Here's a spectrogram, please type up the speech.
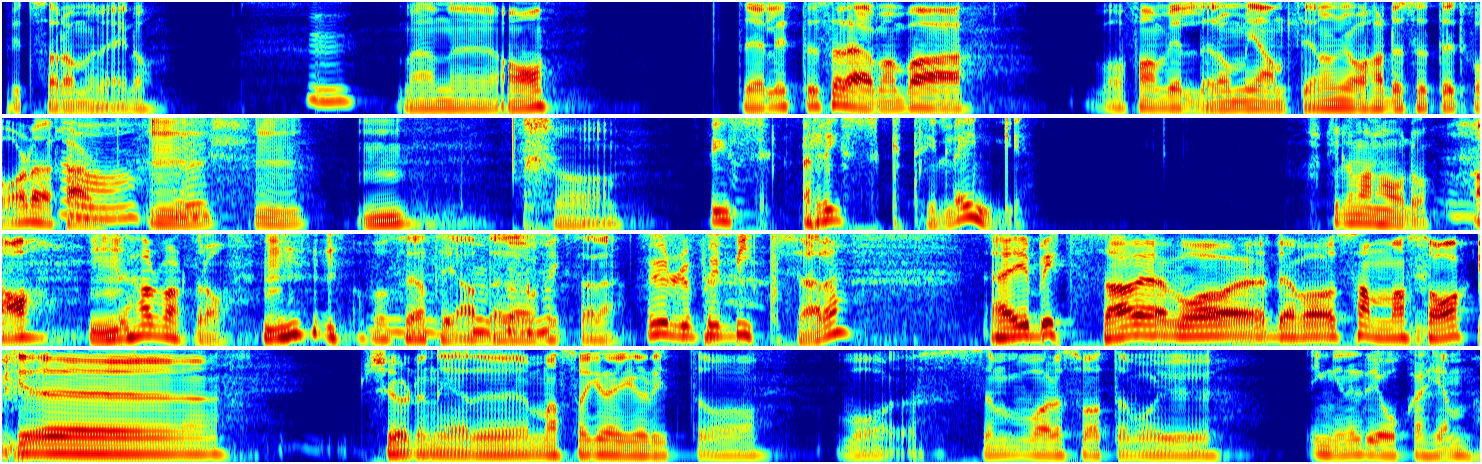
pytsade de iväg då. Mm. Men eh, ja, det är lite sådär man bara, vad fan ville de egentligen om jag hade suttit kvar där själv? Ja. Mm. Mm. Mm. Så Ris- risktillägg skulle man ha då. ja, Mm. det hade varit bra. Mm. Jag får säga till Adde och fixa det. Vad gjorde du på Ibiza då? Nej, Ibiza det var, det var samma sak. Eh, körde ner eh, massa grejer dit och var, sen var det så att det var ju ingen idé att åka hem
